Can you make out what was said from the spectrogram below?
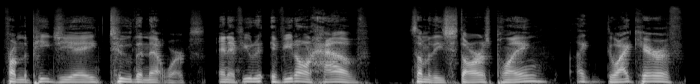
from the PGA to the networks. And if you if you don't have some of these stars playing, like do I care if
